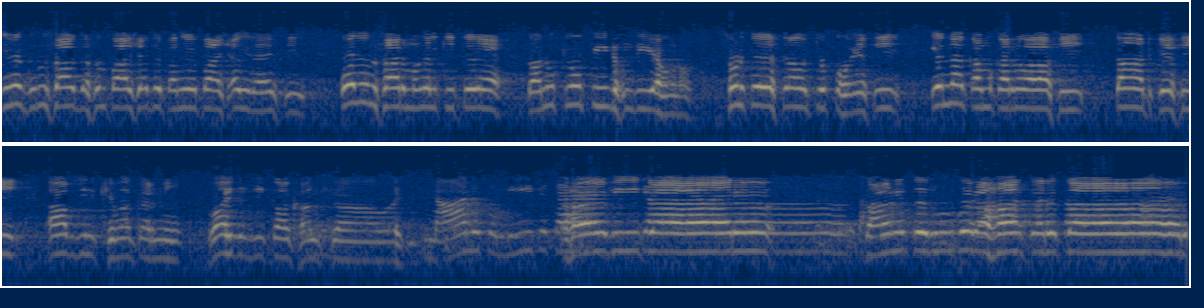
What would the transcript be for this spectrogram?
ਜਿਵੇਂ ਗੁਰੂ ਸਾਹਿਬ ਦਸਮ ਪਾਤਸ਼ਾਹ ਤੇ ਪੰਜਵੇਂ ਪਾਤਸ਼ਾਹ ਹੀ ਰਹੇ ਸੀ, ਉਹਦੇ ਅਨੁਸਾਰ ਮੰਗਲ ਕੀਤੇ ਹੈ ਤੁਹਾਨੂੰ ਕਿਉਂ ਪੀੜ ਹੁੰਦੀ ਹੈ ਹੁਣ? ਸੁਣ ਕੇ ਇਸ ਤਰ੍ਹਾਂ ਉਹ ਚੁੱਪ ਹੋਏ ਸੀ। ਇਹਨਾਂ ਕੰਮ ਕਰਨ ਵਾਲਾ ਸੀ, ਤਾਂ ਅਟਕੇ ਸੀ। ਆਪ ਜੀ ਨੂੰ ਖਿਮਾ ਕਰਨੀ। ਵਾਹਿਗੁਰੂ ਜੀ ਕਾ ਖਾਲਸਾ ਵਾਹਿਗੁਰੂ ਨਾਨਕ ਹੈ ਕਹੈ ਵਿਚਾਰ ਕਾਨਕ ਰੂਪ ਰਹਾ ਕਰਤਾਰ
